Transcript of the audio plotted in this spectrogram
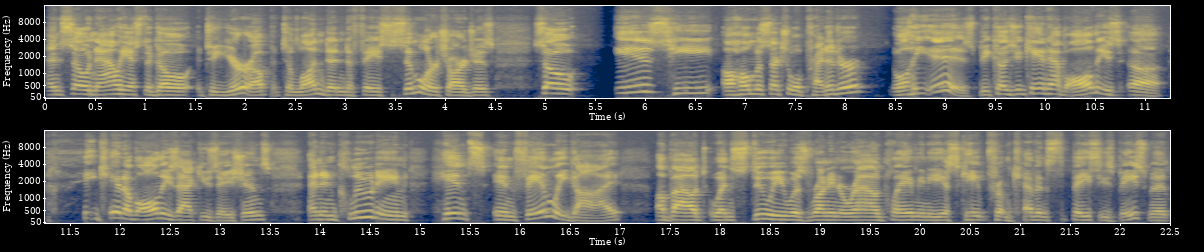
and so now he has to go to Europe, to London, to face similar charges. So is he a homosexual predator? Well, he is because you can't have all these. Uh, he can't have all these accusations, and including hints in Family Guy about when Stewie was running around claiming he escaped from Kevin Spacey's basement.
